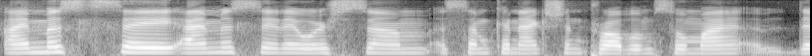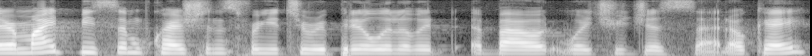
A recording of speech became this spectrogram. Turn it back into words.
I must say, I must say there were some some connection problems. So my there might be some questions for you to repeat a little bit about what you just said. Okay,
